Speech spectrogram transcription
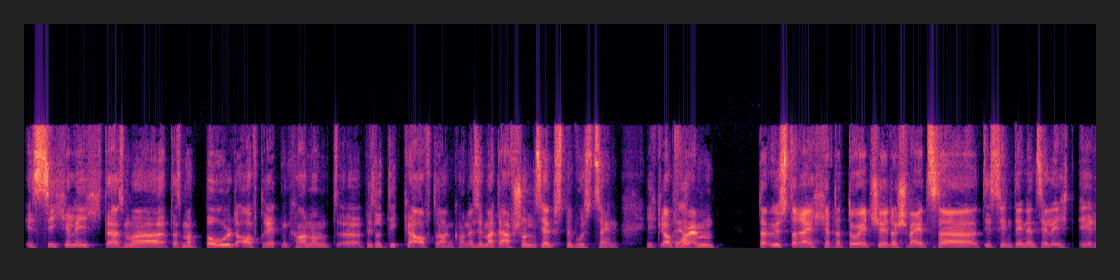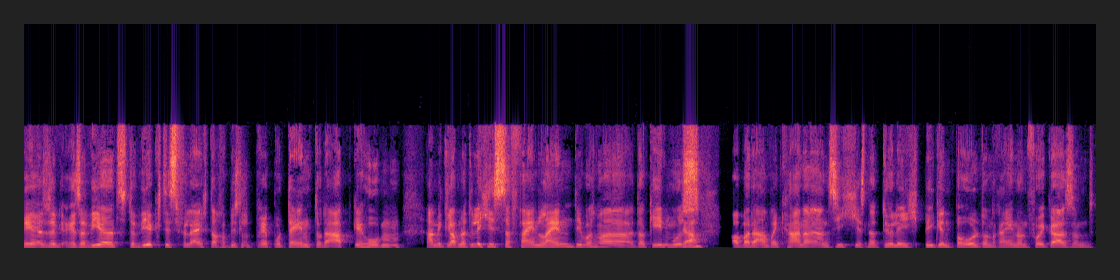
ist sicherlich, dass man, dass man bold auftreten kann und äh, ein bisschen dicker auftragen kann. Also man darf schon selbstbewusst sein. Ich glaube ja. vor allem, der Österreicher, der Deutsche, der Schweizer, die sind tendenziell echt reserviert. Da wirkt es vielleicht auch ein bisschen präpotent oder abgehoben. Ähm, ich glaube, natürlich ist es eine Fine Line, die was man da gehen muss. Ja. Aber der Amerikaner an sich ist natürlich big and bold und rein und Vollgas. Und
